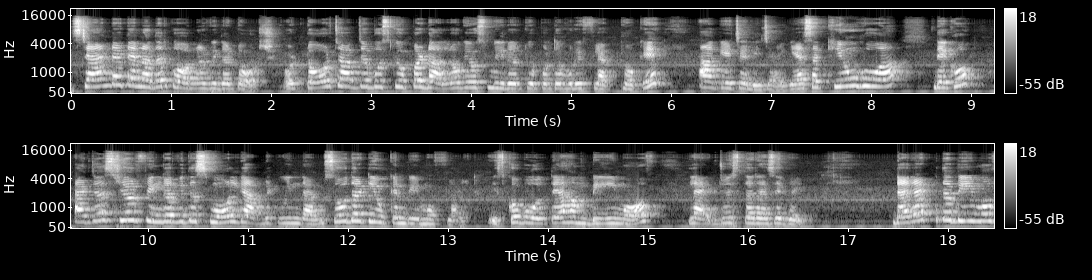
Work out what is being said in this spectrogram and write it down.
Stand at another corner with a torch और टॉर्च आप जब उसके ऊपर डालोगे उस मिरर के ऊपर तो वो रिफ्लेक्ट होके आगे चली जाएगी। ऐसा क्यों हुआ? देखो adjust your finger with a small gap between them so that you can beam of light इसको बोलते हैं हम बीम ऑफ़ लाइट जो इस तरह से गई। Direct the beam of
